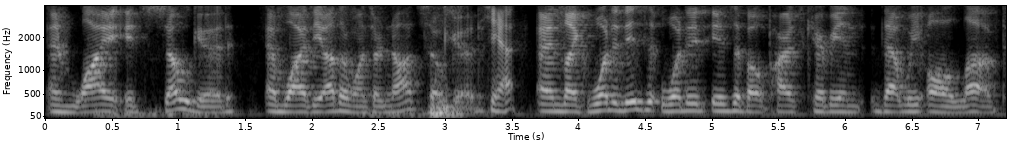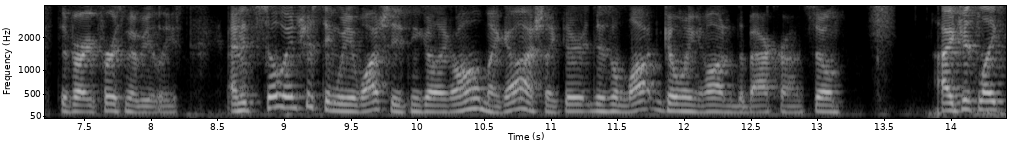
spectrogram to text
and why it's so good and why the other ones are not so good yeah and like what it is what it is about Pirates of the Caribbean that we all loved, the very first movie at least. And it's so interesting when you watch these and you go like, "Oh my gosh, like there there's a lot going on in the background." So I just like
